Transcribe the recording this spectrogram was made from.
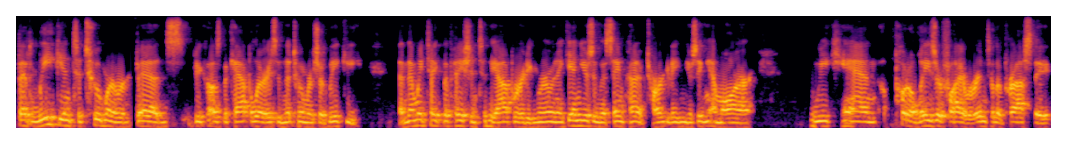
that leak into tumor beds because the capillaries in the tumors are leaky. And then we take the patient to the operating room, and again, using the same kind of targeting, using MR, we can put a laser fiber into the prostate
